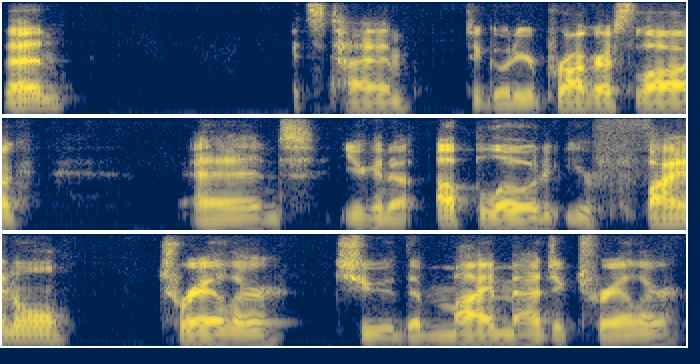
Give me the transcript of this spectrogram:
then it's time to go to your progress log and you're going to upload your final trailer to the My Magic Trailer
